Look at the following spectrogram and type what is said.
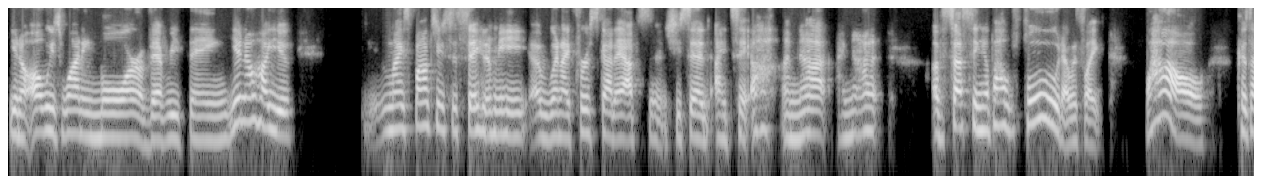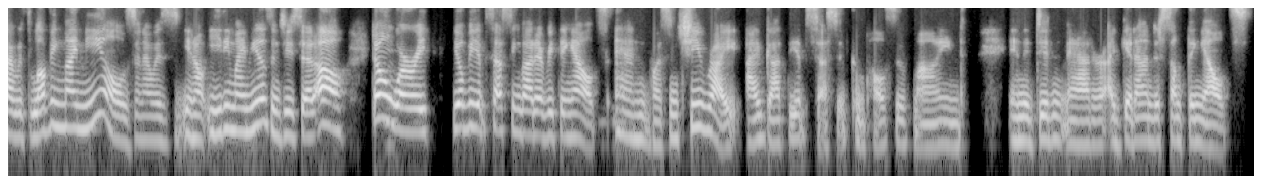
you know always wanting more of everything. You know how you my sponsor used to say to me uh, when I first got abstinent, she said, I'd say, oh, I'm not, I'm not obsessing about food. I was like, wow, because I was loving my meals and I was, you know, eating my meals. And she said, oh, don't worry, you'll be obsessing about everything else. And wasn't she right? I've got the obsessive compulsive mind and it didn't matter. I'd get onto something else.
